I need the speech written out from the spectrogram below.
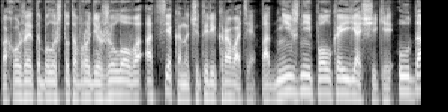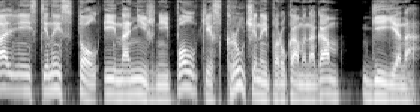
Похоже, это было что-то вроде жилого отсека на четыре кровати. Под нижней полкой ящики. У дальней стены стол и на нижней полке, скрученный по рукам и ногам, гиена.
